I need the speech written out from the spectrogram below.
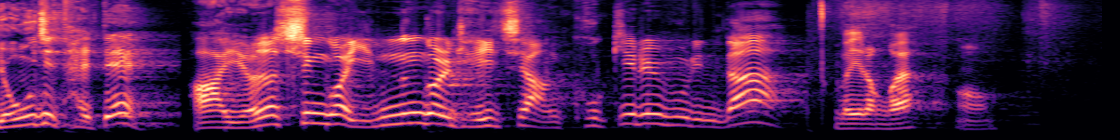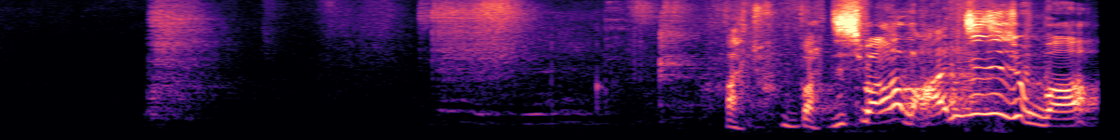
여우짓 할 때? 아 여자친구가 있는 걸 개의치 않고 끼를 부린다? 뭐 이런 거야? 어. 아 좀 만지지 마 만지지 좀 마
